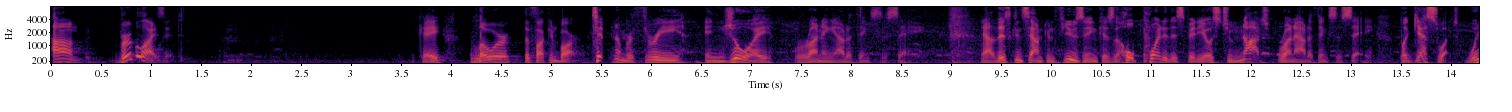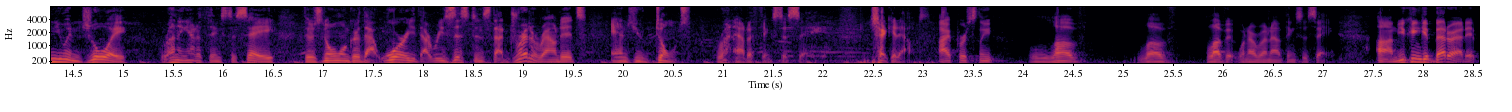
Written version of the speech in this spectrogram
Um, verbalize it. Okay? Lower the fucking bar. Tip number three enjoy running out of things to say. Now, this can sound confusing because the whole point of this video is to not run out of things to say. But guess what? When you enjoy running out of things to say, there's no longer that worry, that resistance, that dread around it, and you don't run out of things to say. Check it out. I personally love, love, love it when I run out of things to say. Um, you can get better at it,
